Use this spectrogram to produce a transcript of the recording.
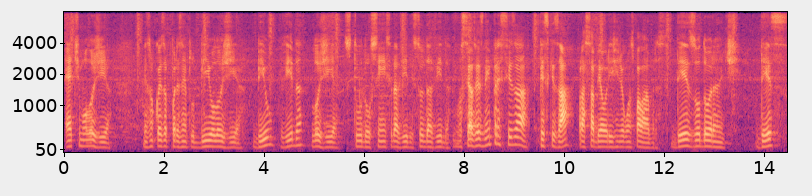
Etimologia. Mesma coisa, por exemplo, biologia. Bio, vida, logia, estudo ou ciência da vida, estudo da vida. Você às vezes nem precisa pesquisar para saber a origem de algumas palavras. Desodorante. Des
